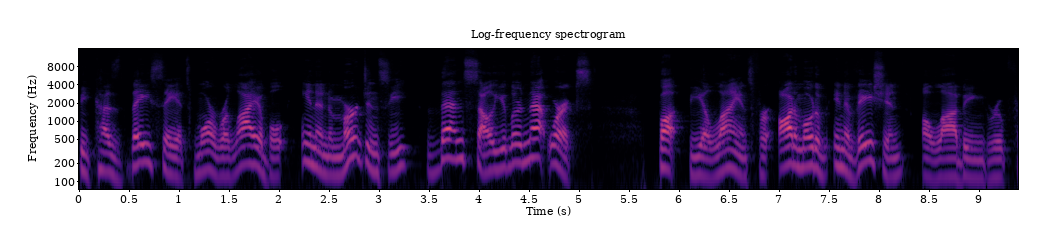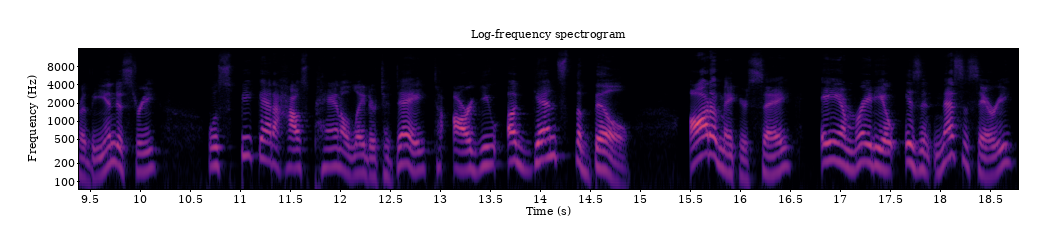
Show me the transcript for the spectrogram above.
because they say it's more reliable in an emergency than cellular networks. But the Alliance for Automotive Innovation, a lobbying group for the industry, will speak at a House panel later today to argue against the bill. Automakers say AM radio isn't necessary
